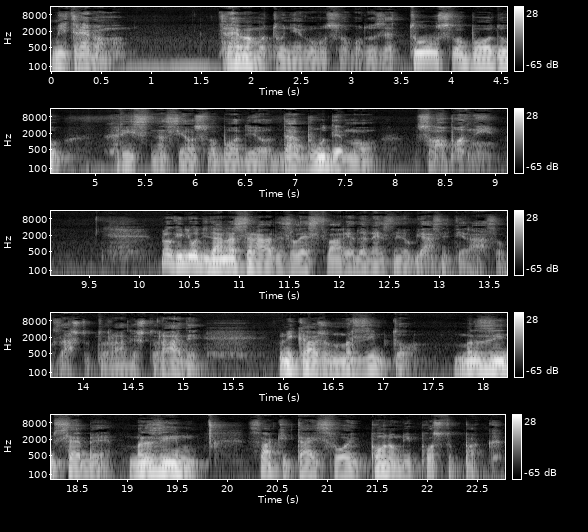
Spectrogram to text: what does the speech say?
mi trebamo. Trebamo tu njegovu slobodu. Za tu slobodu Hrist nas je oslobodio da budemo slobodni. Mnogi ljudi danas rade zle stvari, a da ne znaju objasniti razlog zašto to rade, što rade. Oni kažu, mrzim to, mrzim sebe, mrzim svaki taj svoj ponovni postupak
